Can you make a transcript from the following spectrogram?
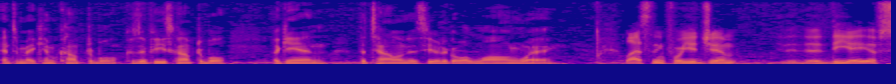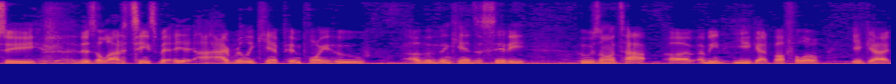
and to make him comfortable. Because if he's comfortable, again, the talent is here to go a long way. Last thing for you, Jim. The, the AFC, there's a lot of teams, but I really can't pinpoint who, other than Kansas City, who's on top. Uh, I mean, you got Buffalo, you got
